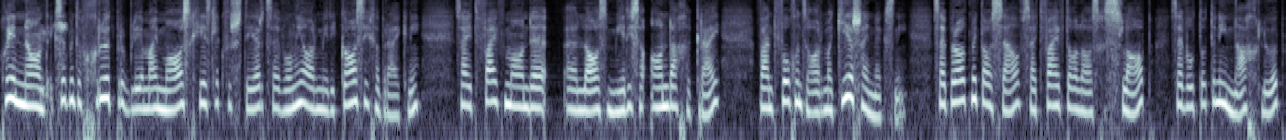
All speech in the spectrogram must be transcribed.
Goeienaand. Ek sit met 'n groot probleem. My ma is geestelik versteurd. Sy wil nie haar medikasie gebruik nie. Sy het 5 maande uh, laas mediese aandag gekry want volgens haar makkeer sy niks nie. Sy praat met haarself, sy het 5 dae laas geslaap, sy wil tot in die nag loop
